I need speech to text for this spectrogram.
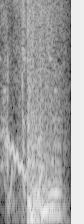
you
